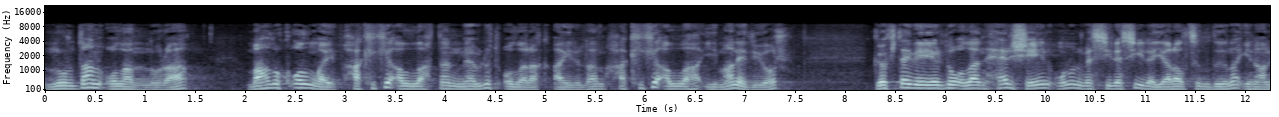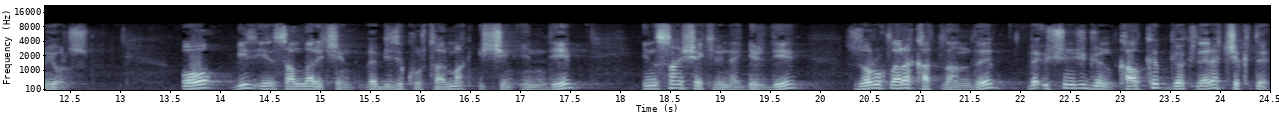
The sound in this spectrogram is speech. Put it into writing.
nurdan olan nura, mahluk olmayıp hakiki Allah'tan mevlut olarak ayrılan hakiki Allah'a iman ediyor, gökte ve yerde olan her şeyin onun vesilesiyle yaratıldığına inanıyoruz. O biz insanlar için ve bizi kurtarmak için indi, insan şekline girdi, zorluklara katlandı ve üçüncü gün kalkıp göklere çıktı.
